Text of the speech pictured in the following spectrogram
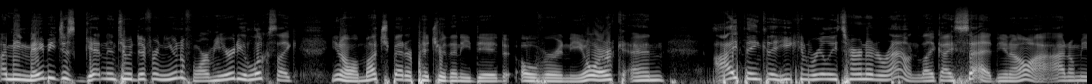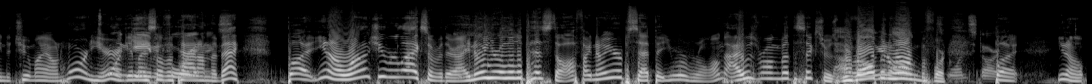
I mean, maybe just getting into a different uniform. He already looks like, you know, a much better pitcher than he did over in New York and I think that he can really turn it around. Like I said, you know, I, I don't mean to toot my own horn here and give myself a pat on the back, but you know, why don't you relax over there? I know you're a little pissed off. I know you're upset that you were wrong. I was wrong about the Sixers. Not We've all been all. wrong before. But, you know,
